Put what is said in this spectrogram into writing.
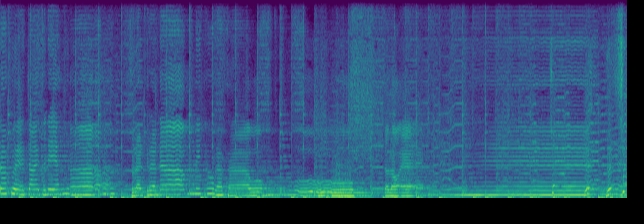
รักด้วยใจเสน่หาสรันกระนามไม่เท่ารักสาว สโลอเฮ้เฮ้เชอ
